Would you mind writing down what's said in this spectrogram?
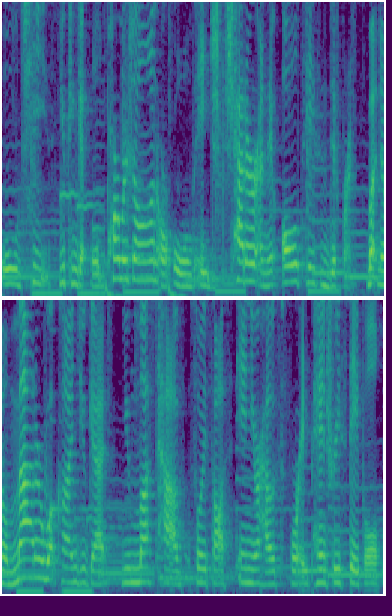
old cheese. You can get old Parmesan or old aged cheddar and they all taste different. But no matter what kind you get, you must have soy sauce in your house for a pantry staple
